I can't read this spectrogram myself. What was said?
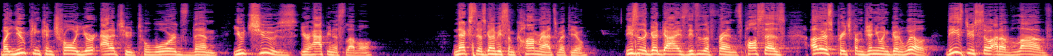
But you can control your attitude towards them. You choose your happiness level. Next, there's going to be some comrades with you. These are the good guys. These are the friends. Paul says, others preach from genuine goodwill. These do so out of love.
